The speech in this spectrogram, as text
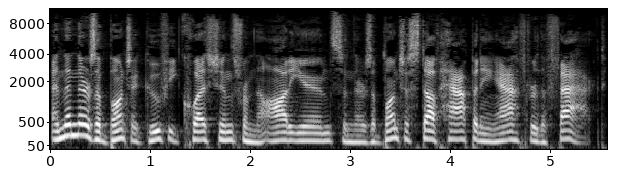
and then there's a bunch of goofy questions from the audience, and there's a bunch of stuff happening after the fact,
